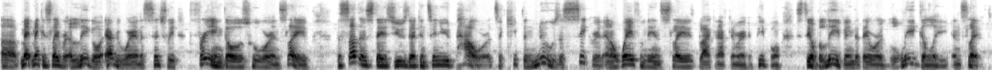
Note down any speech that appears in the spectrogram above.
uh, making slavery illegal everywhere and essentially freeing those who were enslaved, the Southern states used their continued power to keep the news a secret and away from the enslaved Black and African American people, still believing that they were legally enslaved.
